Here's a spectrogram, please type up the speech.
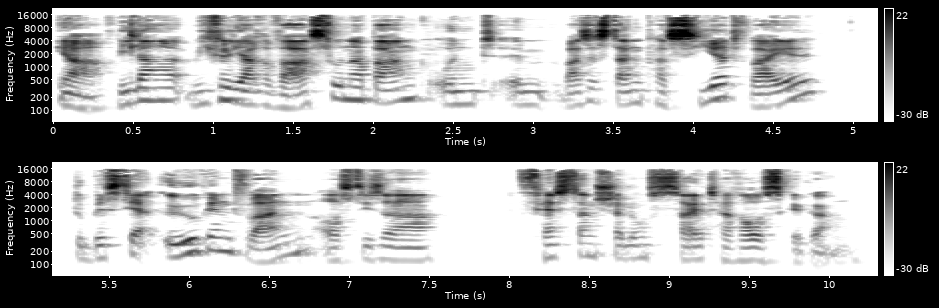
ja, wie lange, wie viele Jahre warst du in der Bank und ähm, was ist dann passiert, weil du bist ja irgendwann aus dieser Festanstellungszeit herausgegangen.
